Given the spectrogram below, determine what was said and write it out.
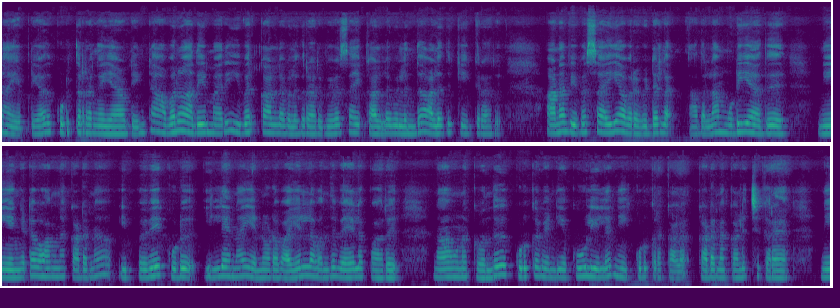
நான் எப்படியாவது கொடுத்துட்றேங்க ஐயா அப்படின்ட்டு அவரும் அதே மாதிரி இவர் காலில் விழுகிறாரு. விவசாயி காலில் விழுந்து அழுது கேட்குறாரு ஆனால் விவசாயி அவரை விடலை. அதெல்லாம் முடியாது. நீ எங்கிட்ட வாங்கின கடனை இப்போவே கொடு. இல்லைன்னா என்னோடய வயலில் வந்து வேலை பாரு. நான் உனக்கு வந்து கொடுக்க வேண்டிய கூலியில் நீ கொடுக்குற கல கடனை கழிச்சுக்கிறேன். நீ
